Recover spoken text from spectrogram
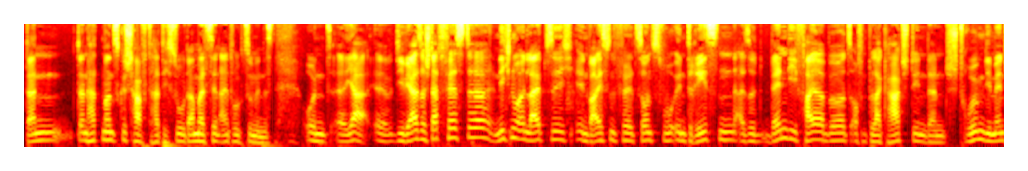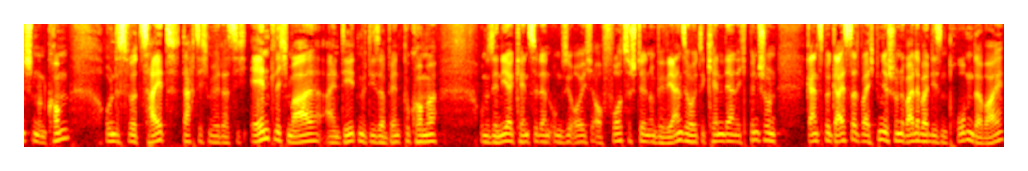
dann, dann hat man es geschafft, hatte ich so damals den Eindruck zumindest. Und äh, ja, äh, diverse Stadtfeste, nicht nur in Leipzig, in Weißenfeld, sonst wo in Dresden. Also wenn die Firebirds auf dem Plakat stehen, dann strömen die Menschen und kommen. Und es wird Zeit, dachte ich mir, dass ich endlich mal ein Date mit dieser Band bekomme, um sie näher kennenzulernen, um sie euch auch vorzustellen. Und wir werden sie heute kennenlernen. Ich bin schon ganz begeistert, weil ich bin ja schon eine Weile bei diesen Proben dabei.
